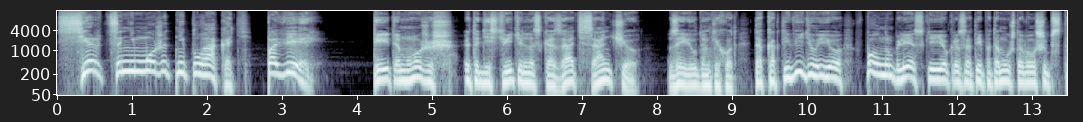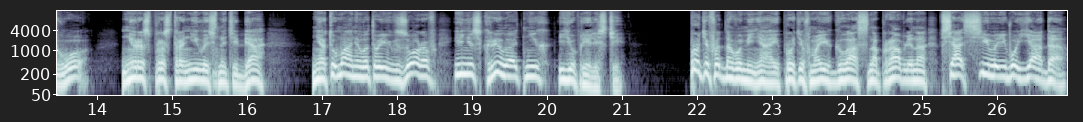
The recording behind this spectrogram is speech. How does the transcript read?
сердце не может не плакать. Поверь. — Ты-то можешь это действительно сказать, Санчо, — заявил Дон Кихот, — так как ты видел ее в полном блеске ее красоты, потому что волшебство не распространилось на тебя, не отуманило твоих взоров и не скрыло от них ее прелести. Против одного меня и против моих глаз направлена вся сила его яда.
